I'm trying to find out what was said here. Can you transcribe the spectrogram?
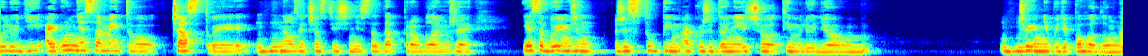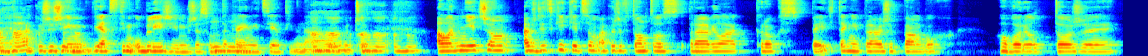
u ľudí, aj u mňa samej to často je mm-hmm. naozaj častejšie, než sa dá problém, že ja sa bojím, že, že vstúpim akože do niečo tým ľuďom, mm-hmm. čo im nebude pohodlné. Aha, akože, že aha. im viac tým ublížim, že som mm-hmm. taká iniciatívna. Aha, alebo čo. Aha, aha. Ale v niečom, a vždycky, keď som akože v tomto spravila krok späť, tak mi práve, že pán Boh hovoril to, že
